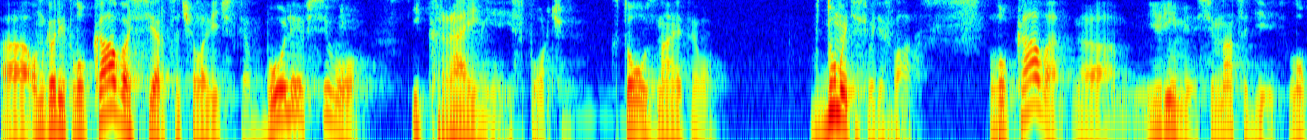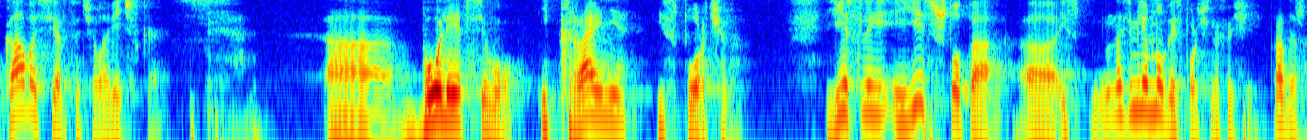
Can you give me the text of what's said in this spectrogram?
А, он говорит, лукаво сердце человеческое более всего – и крайне испорчен. Кто узнает его? Вдумайтесь в эти слова. Лукаво, э, Иеремия 17.9, лукаво сердце человеческое э, более всего и крайне испорчено. Если и есть что-то, э, на земле много испорченных вещей, правда же?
